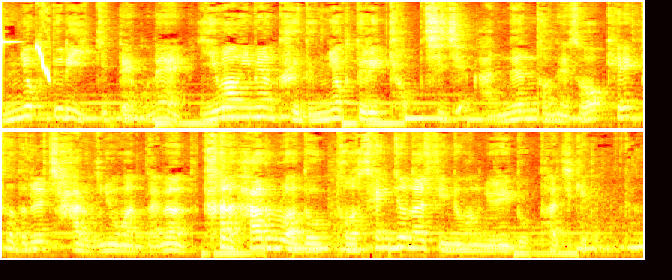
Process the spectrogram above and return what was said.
능력들이 있기 때문에 이왕이면 그 능력들이 겹치지 않는 선에서 캐릭터들을 잘 운용한다면 단 하루라도 더 생존할 수 있는 확률이 높아지게 됩니다.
